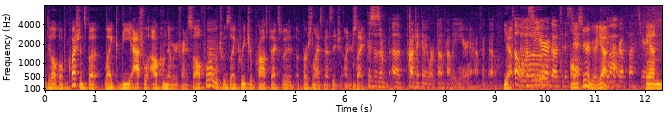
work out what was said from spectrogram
develop open questions but like the actual outcome that we were trying to solve for which was like greet your prospects with a personalized message on your site This is a, a project that we worked on probably a year and a half ago. yeah Oh, almost a year ago to this day. almost a year ago yeah Wow. growth last year. and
